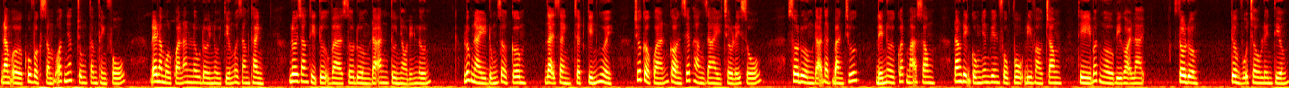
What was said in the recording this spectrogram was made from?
Nằm ở khu vực sầm uất nhất trung tâm thành phố. Đây là một quán ăn lâu đời nổi tiếng ở Giang Thành, Nơi Giang Thị Tự và Sơ Đường đã ăn từ nhỏ đến lớn. Lúc này đúng giờ cơm, Đại sảnh chật kín người, Trước cửa quán còn xếp hàng dài chờ lấy số. Sơ Đường đã đặt bàn trước, Đến nơi quét mã xong đang định cùng nhân viên phục vụ đi vào trong, Thì bất ngờ bị gọi lại. Sơ Đường. Tường Vũ Châu lên tiếng.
